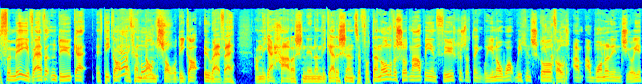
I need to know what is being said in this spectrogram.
for me, if Everton do get, if they got Yeah, like a Nonso, they got whoever, and they get Harrison in, and they get a centre foot, then all of a sudden I'll be enthused because I think, well, you know what, we can score goals. I, I want to enjoy it.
